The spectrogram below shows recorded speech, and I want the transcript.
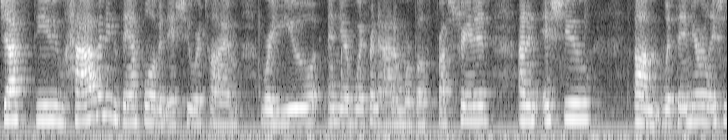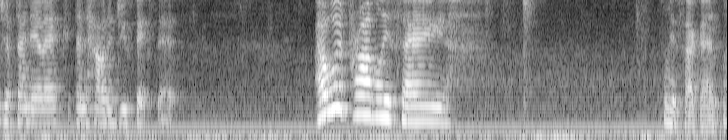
Jess do you have an example of an issue or time where you and your boyfriend Adam were both frustrated at an issue um, within your relationship dynamic, and how did you fix it? I would probably say. Give me a second.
